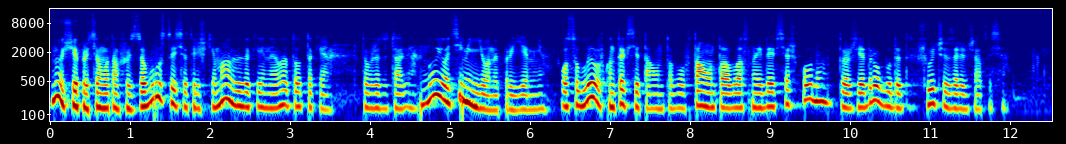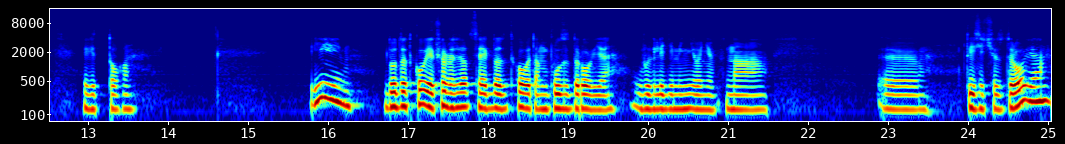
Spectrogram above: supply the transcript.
Ну і ще при цьому там щось забуститься, трішки мани докине, але то таке, то вже деталі. Ну і оці міньйони приємні, особливо в контексті таунта, бо в таунта, власне, йде вся шкода, тож ядро буде швидше заряджатися від того. І додатково, якщо розглядатися як додатковий там буст здоров'я у вигляді міньйонів на е, тисячу здоров'я,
